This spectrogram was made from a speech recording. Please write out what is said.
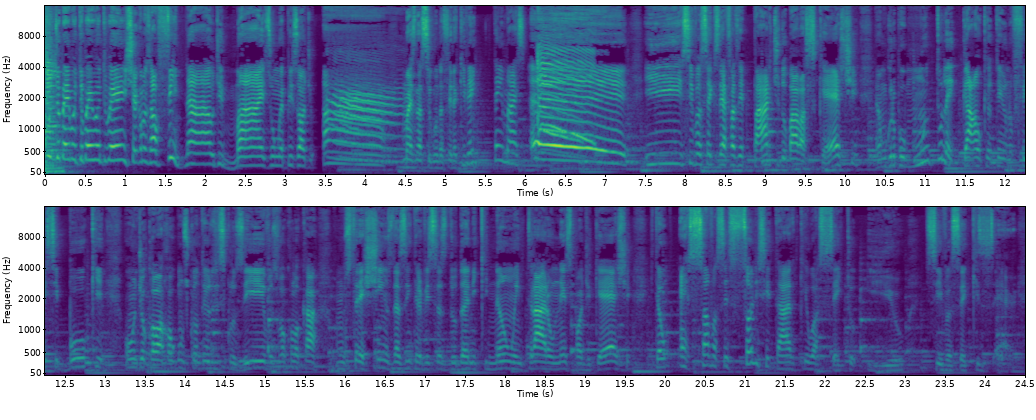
Muito bem, muito bem, muito bem. Chegamos ao final de mais um episódio. Ah, mas na segunda-feira que vem tem mais. Ê! E se você quiser fazer parte do Balascast, é um grupo muito legal que eu tenho no Facebook, onde eu coloco alguns conteúdos exclusivos, vou colocar uns trechinhos das entrevistas do Dani que não entraram nesse podcast. Então é só você solicitar que eu aceito you se você quiser.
